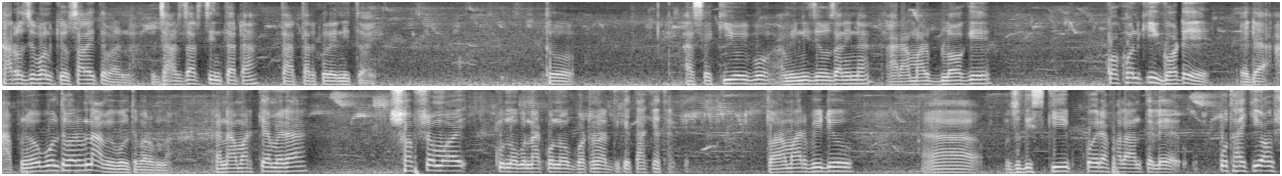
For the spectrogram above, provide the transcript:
কারও জীবন কেউ চালাইতে পারে না। যার যার চিন্তাটা তার তার করে নিতে হয়। তো আজকে কি হইব আমি নিজেও জানি না। আর আমার ব্লগে কখন কি ঘটে, এটা আপনিও বলতে পারবেন না আমি বলতে পারব না। কারণ আমার ক্যামেরা সবসময় কোনো না কোনো ঘটনার দিকে তাকিয়ে থাকে। তো আমার ভিডিও যদি স্কিপ কইরা ফেলান তাহলে কোথায় কি অংশ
